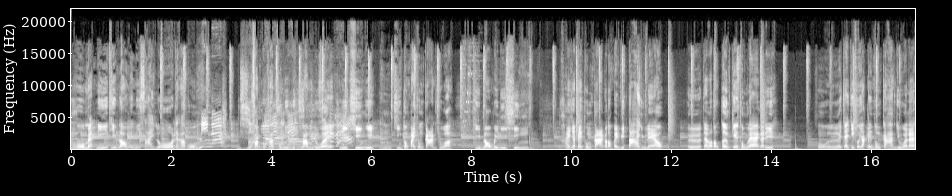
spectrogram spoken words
โอ้โห แมตช์นี้ทีมเราไม่มีสายโลดนะครับผมฝั่งตรงข้ามเขามีบิ๊กมัมด้วย มีคิงอีกคิงต้องไปตรงกลางชัวทีมเราไม่มีคิง ใครจะไปตรงกลางก็ต้องเป็นวิต้าอยู่แล้ว เออ แต่เราต้องเติมเกรดทงแรกกันดี โอ้เออใจจริงก็อยากเล่นตรงกลางอยู่นะ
